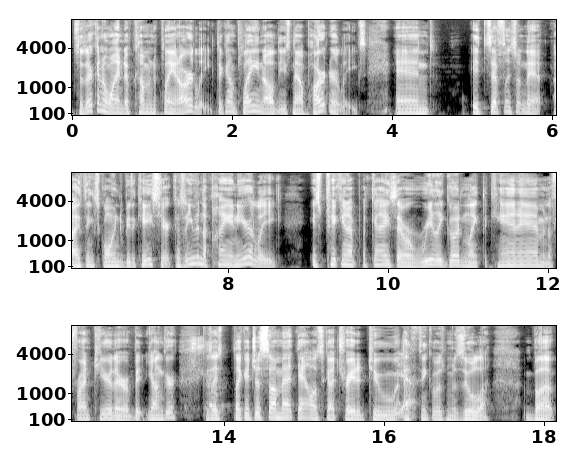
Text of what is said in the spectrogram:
So they're going to wind up coming to play in our league. They're going to play in all these now partner leagues. And it's definitely something that I think is going to be the case here because even the Pioneer League is picking up guys that were really good in like the Can Am and the Frontier. They're a bit younger because I like I just saw Matt Dallas got traded to Yeah. I think it was Missoula, but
